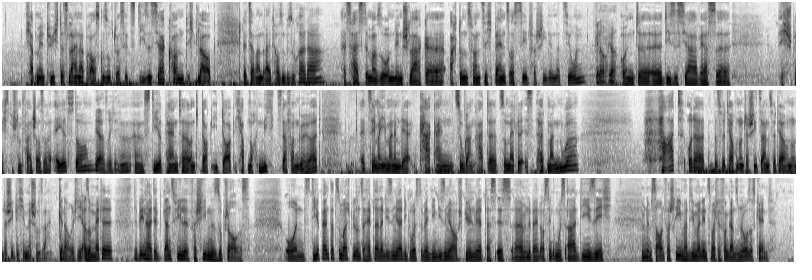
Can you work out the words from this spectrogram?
ich habe mir natürlich das Line-Up rausgesucht, was jetzt dieses Jahr kommt. Ich glaube, letztes Jahr waren 3000 Besucher da. Es heißt immer so um den Schlag äh, 28 Bands aus 10 verschiedenen Nationen. Genau, ja. Und äh, dieses Jahr wäre es, äh, ich spreche es bestimmt falsch aus, aber Ailstorm. Ja, ist richtig. Ja, äh, Steel Panther und Dog Eat Dog. Ich habe noch nichts davon gehört. Erzähl mal jemandem, der gar keinen Zugang hat äh, zu Metal. Ist, hört man nur hart oder das wird ja auch ein Unterschied sein, das wird ja auch eine unterschiedliche Mischung sein. Genau, richtig. Also Metal beinhaltet ganz viele verschiedene Subgenres. Und Steel Panther zum Beispiel, unser Headliner in diesem Jahr, die größte Band, die in diesem Jahr aufspielen wird, das ist ähm, eine Band aus den USA, die sich mit einem Sound verschrieben hat, wie man den zum Beispiel von Guns N' Roses kennt.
